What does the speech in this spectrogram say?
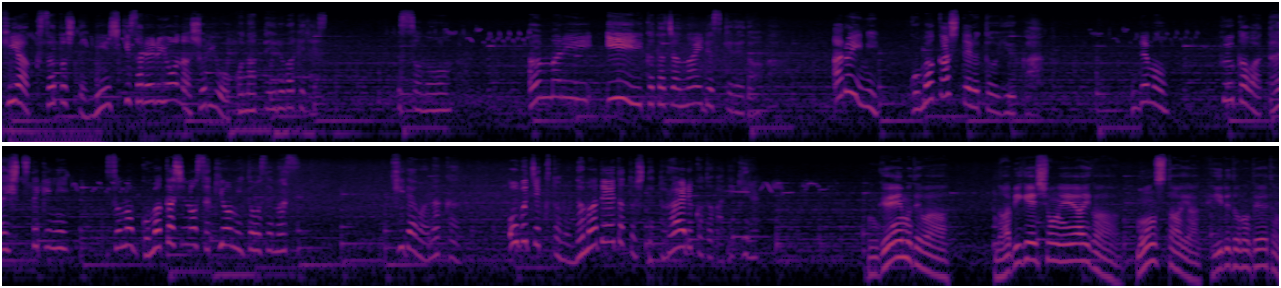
木や草として認識されるような処理を行っているわけです。そのあんまりいい言い方じゃないですけれどある意味ごまかしてるというか。でも風花は体質的にそのごまかしの先を見通せます。木ではなくオブジェクトの生データとして捉えることができる。ゲームではナビゲーション AI がモンスターやフィールドのデータを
